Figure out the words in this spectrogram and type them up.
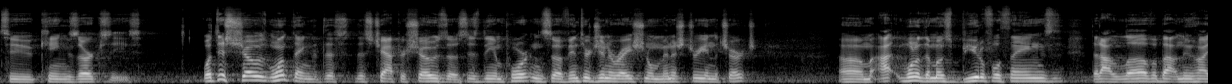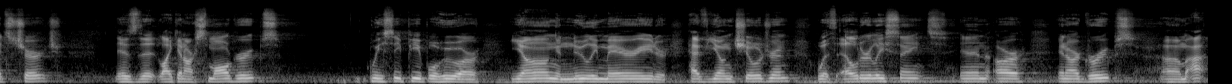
to King Xerxes. What this shows, one thing that this, this chapter shows us is the importance of intergenerational ministry in the church. Um, I, one of the most beautiful things that I love about New Heights Church is that, like in our small groups, we see people who are young and newly married or have young children with elderly saints in our, in our groups. Um, I,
